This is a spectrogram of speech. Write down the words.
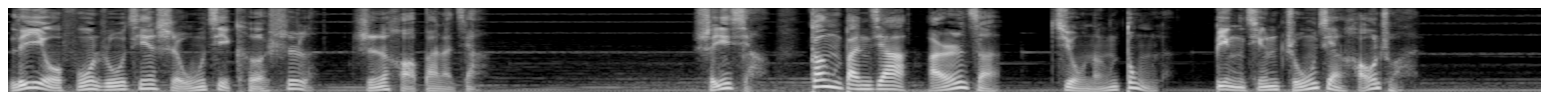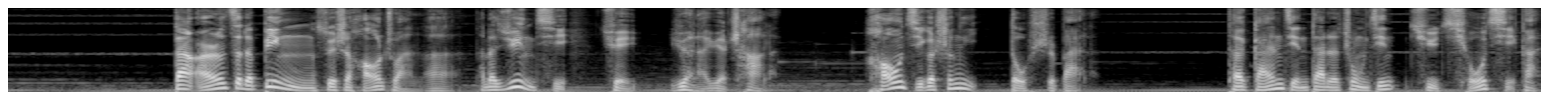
李有福如今是无计可施了，只好搬了家。谁想刚搬家，儿子就能动了，病情逐渐好转。但儿子的病虽是好转了，他的运气却越来越差了。好几个生意都失败了，他赶紧带着重金去求乞丐，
